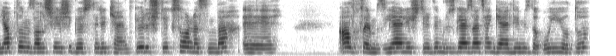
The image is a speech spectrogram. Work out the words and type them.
yaptığımız alışverişi gösterirken görüştük. Sonrasında e, aldıklarımızı yerleştirdim. Rüzgar zaten geldiğimizde uyuyordu.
